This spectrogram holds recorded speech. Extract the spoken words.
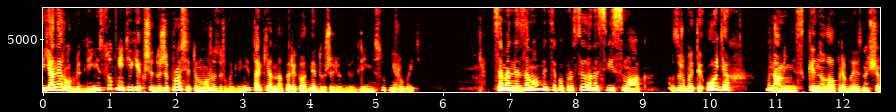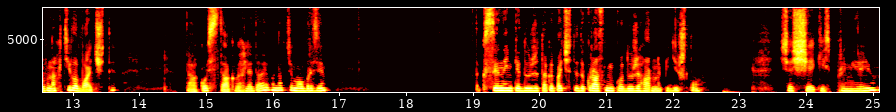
Я не роблю длінні сукні, тільки якщо дуже просять, то можу зробити длінні. Так я, наприклад, не дуже люблю длінні сукні робити. Це мене замовниця попросила на свій смак зробити одяг. Вона мені скинула приблизно, що вона хотіла бачити. Так, ось так виглядає вона в цьому образі. Так синеньке дуже, так, і бачите, до красненького дуже гарно підійшло. Ще ще якийсь приміряю.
